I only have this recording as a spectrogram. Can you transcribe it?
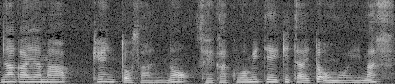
永山健人さんの性格を見ていきたいと思います。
